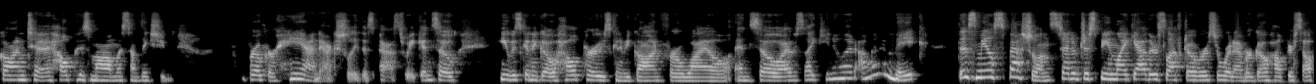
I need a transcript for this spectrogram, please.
gone to help his mom with something. She broke her hand actually this past week. And so he was going to go help her. He's going to be gone for a while. And so I was like, you know what? I'm going to make this meal special instead of just being like, yeah, there's leftovers or whatever, go help yourself.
